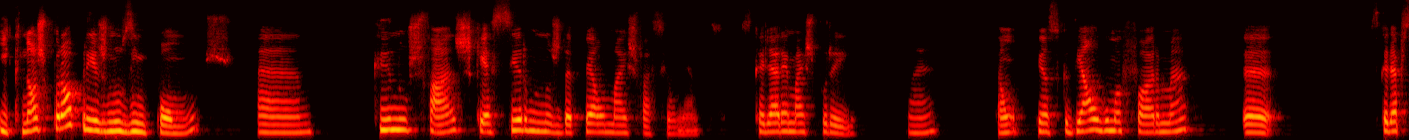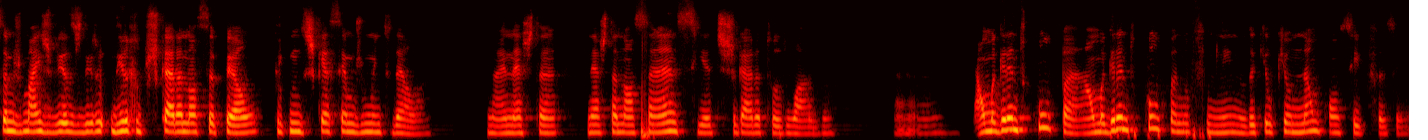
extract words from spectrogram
e que nós próprias nos impomos uh, que nos faz esquecermos-nos da pele mais facilmente. Se calhar é mais por aí, é? Então, penso que de alguma forma, uh, se calhar precisamos mais vezes de ir, de ir, rebuscar a nossa pele, porque nos esquecemos muito dela, é? Nesta, nesta nossa ânsia de chegar a todo lado. Uh, há uma grande culpa, há uma grande culpa no feminino daquilo que eu não consigo fazer.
